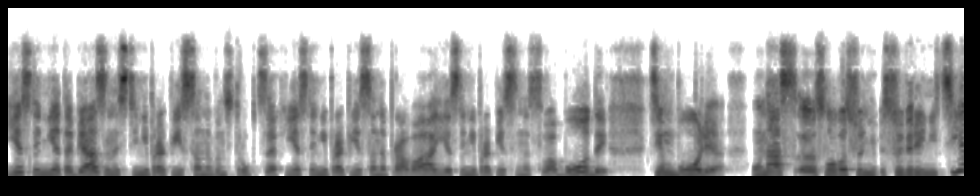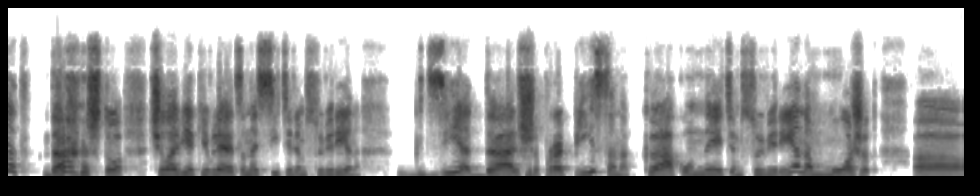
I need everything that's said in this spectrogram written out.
если нет обязанностей, не прописаны в инструкциях, если не прописаны права, если не прописаны свободы, тем более у нас э, слово су- суверенитет, да, что человек является носителем суверена, где дальше прописано, как он этим сувереном может, э,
